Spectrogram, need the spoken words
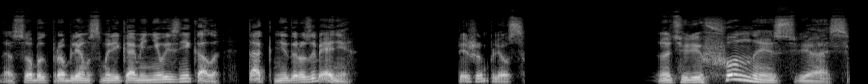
Особых проблем с моряками не возникало. Так, недоразумение. Пишем плюс. А телефонная связь...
